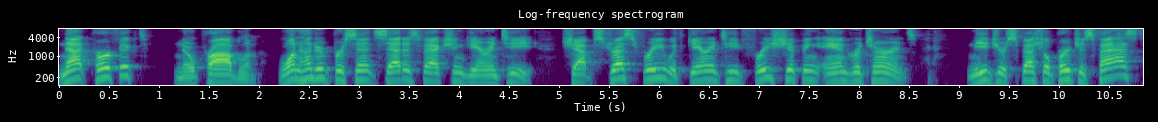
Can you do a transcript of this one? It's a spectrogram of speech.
Not perfect? No problem. 100% satisfaction guarantee. Shop stress free with guaranteed free shipping and returns. Need your special purchase fast?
